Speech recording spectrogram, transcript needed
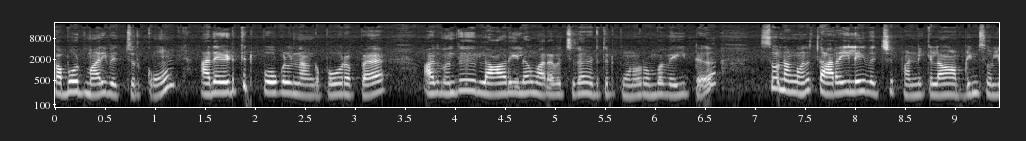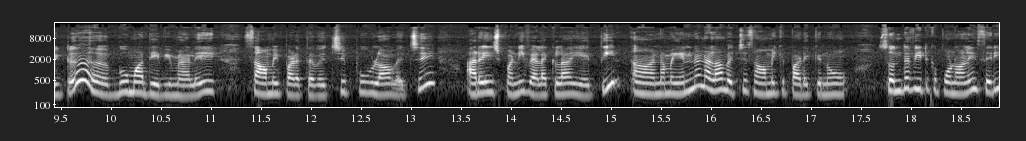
கபோர்ட் மாதிரி வச்சுருக்கோம். அதை எடுத்துகிட்டு போகலை நாங்கள் போகிறப்ப அது வந்து லாரிலாம் வர வச்சு தான் எடுத்துகிட்டு போனோம் ரொம்ப வெயிட்டு ஸோ நாங்கள் வந்து தரையிலே வச்சு பண்ணிக்கலாம் அப்படின்னு சொல்லிட்டு பூமாதேவி மேலே சாமி படத்தை வச்சு பூலாம் வச்சு அரேஞ்ச் பண்ணி விளக்கெல்லாம் ஏற்றி நம்ம என்னென்னலாம் வச்சு சாமிக்கு படைக்கணும் சொந்த வீட்டுக்கு போனாலும் சரி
